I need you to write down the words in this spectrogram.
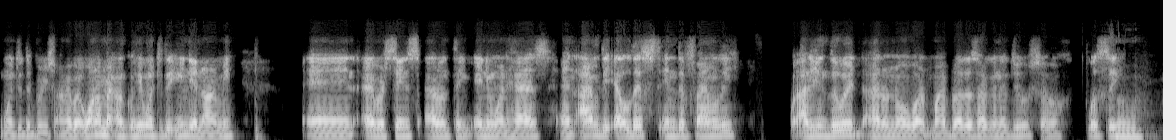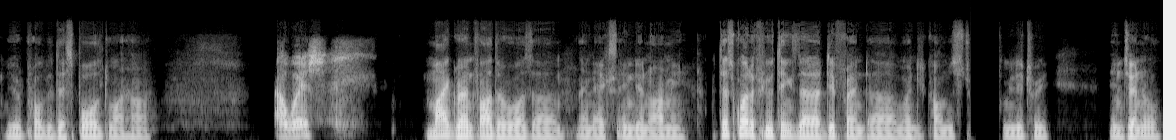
went to the british army but one of my uncle he went to the indian army and ever since i don't think anyone has and i'm the eldest in the family i didn't do it i don't know what my brothers are gonna do so we'll see So you're probably the spoiled one, huh? i wish My grandfather was uh, an ex-Indian army. There's quite a few things that are different uh, when it comes to military in general.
